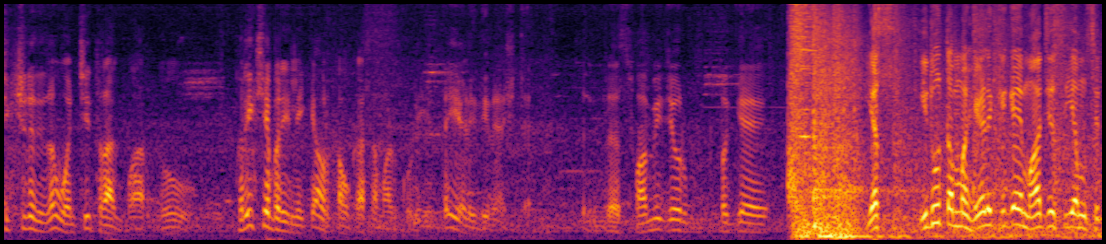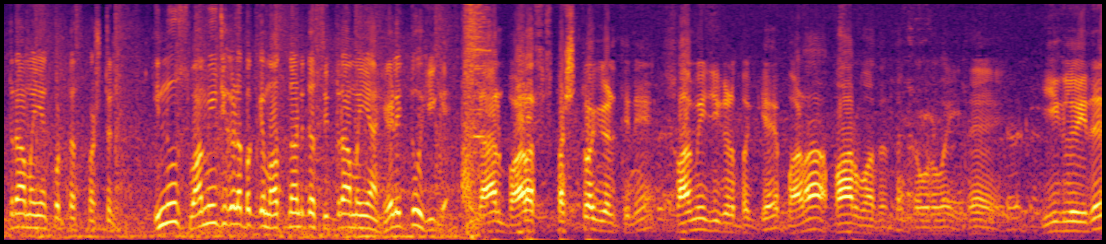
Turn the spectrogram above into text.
ಶಿಕ್ಷಣದಿಂದ ವಂಚಿತರಾಗಬಾರ್ದು. ಪರೀಕ್ಷೆ ಬರೀಲಿಕ್ಕೆ ಅವ್ರಿಗೆ ಅವಕಾಶ ಮಾಡಿಕೊಡಿ ಅಂತ ಹೇಳಿದ್ದೀನಿ ಅಷ್ಟೇ. ಸ್ವಾಮೀಜಿಯವ್ರ ಬಗ್ಗೆ ಎಸ್ ಇದು ತಮ್ಮ ಹೇಳಿಕೆಗೆ ಮಾಜಿ ಸಿಎಂ ಸಿದ್ದರಾಮಯ್ಯ ಕೊಟ್ಟ ಸ್ಪಷ್ಟನೆ. ಇನ್ನು ಸ್ವಾಮೀಜಿಗಳ ಬಗ್ಗೆ ಮಾತನಾಡಿದ ಸಿದ್ದರಾಮಯ್ಯ ಹೇಳಿದ್ದು ಹೀಗೆ. ನಾನು ಬಹಳ ಸ್ಪಷ್ಟವಾಗಿ ಹೇಳ್ತೀನಿ, ಸ್ವಾಮೀಜಿಗಳ ಬಗ್ಗೆ ಬಹಳ ಅಪಾರವಾದಂತ ಗೌರವ ಇದೆ. ಈಗಲೂ ಇದೆ,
